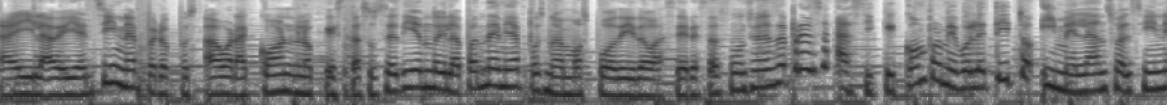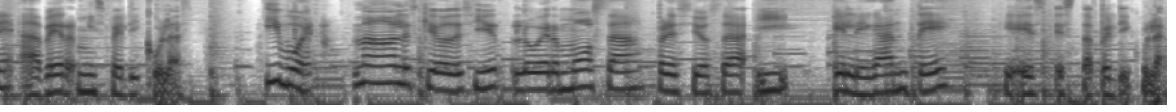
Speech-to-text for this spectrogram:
Ahí la veía en cine, pero pues ahora con lo que está sucediendo y la pandemia, pues no hemos podido hacer estas funciones de prensa. Así que compro mi boletito y me lanzo al cine a ver mis películas. Y bueno, no les quiero decir lo hermosa, preciosa y elegante que es esta película.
